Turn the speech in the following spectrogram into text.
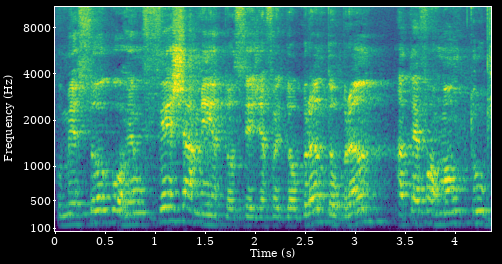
Começou a ocorrer um fechamento, ou seja, foi dobrando, dobrando, até formar um tubo.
